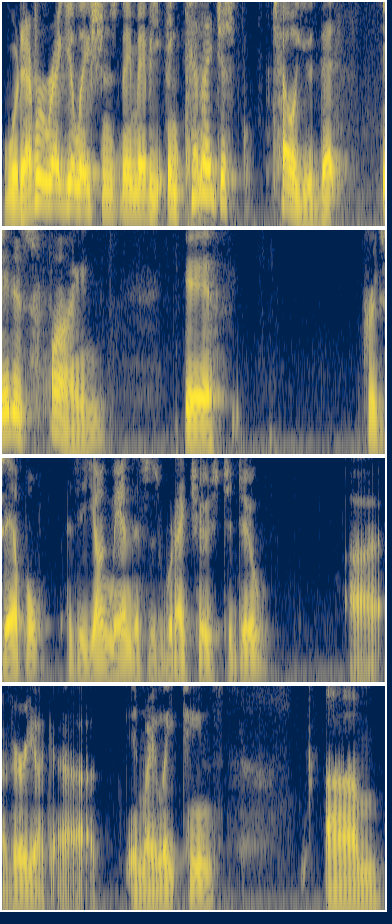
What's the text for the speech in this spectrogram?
whatever regulations they may be, and can I just tell you that it is fine if, for example, as a young man, this is what I chose to do. Uh, a very like uh, in my late teens, um,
